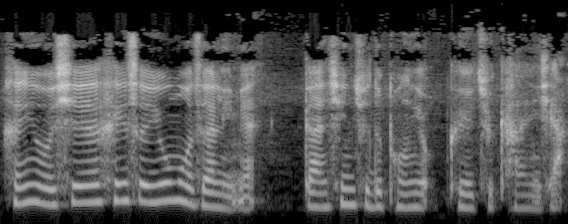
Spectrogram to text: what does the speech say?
很有些黑色幽默在里面。感兴趣的朋友可以去看一下。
